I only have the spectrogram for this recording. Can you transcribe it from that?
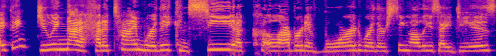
I think doing that ahead of time where they can see a collaborative board where they're seeing all these ideas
